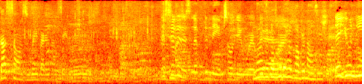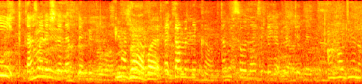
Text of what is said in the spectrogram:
That sounds way better than saying Lucia. They should have just left the names how they were. No, before. because who the hell gonna pronounce this shit? They're unique. That's why they should have left them before. Yeah, but Like Dominica. That was so nice if they had left it like uh, how do you know?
